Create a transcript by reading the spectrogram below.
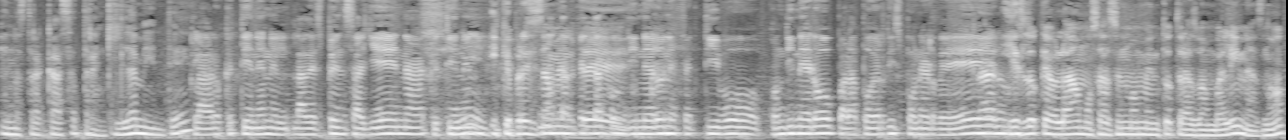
en nuestra casa tranquilamente. Claro que tienen el- la despensa llena, que Sí. tienen Y que una precisamente... tarjeta con dinero en efectivo, con dinero para poder disponer de él. Claro. Y es lo que hablábamos hace un momento tras bambalinas, ¿no?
